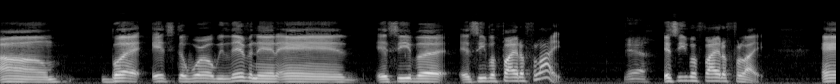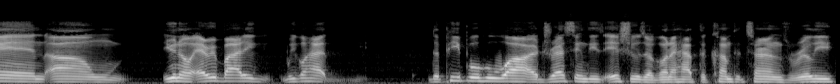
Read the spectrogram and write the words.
Um but it's the world we living in and it's either it's either fight or flight. Yeah. It's either fight or flight. And um you know, everybody we gonna have the people who are addressing these issues are gonna have to come to terms really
